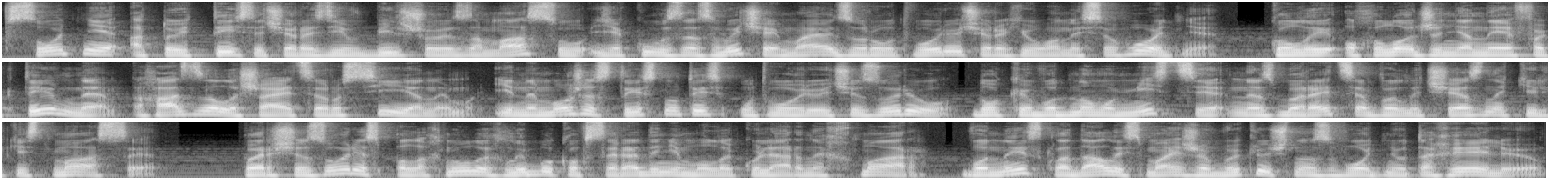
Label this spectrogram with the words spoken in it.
в сотні, а то й тисячі разів більшою за масу, яку зазвичай мають зороутворюючі регіони сьогодні. Коли охолодження неефективне, газ залишається розсіяним і не може стиснутись, утворюючи зорю, доки в одному місці не збереться величезна кількість маси. Перші зорі спалахнули глибоко всередині молекулярних хмар. Вони складались майже виключно з водню та гелію,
